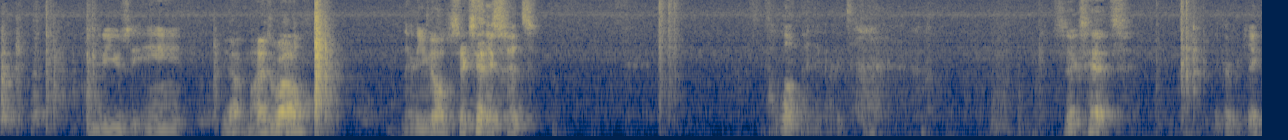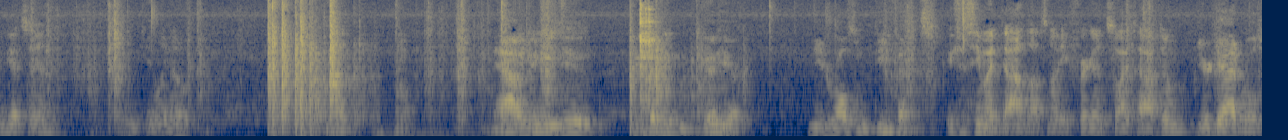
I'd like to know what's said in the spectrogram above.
I'm gonna use the aim. Yeah, might as well. There you go. Six hits. Six hits. hits. I love Magna Guards. Six hits. They're good for taking hits and, and dealing out. Now you need to do something good here. You need to roll some defense. You should see my dad last night. He friggin' so I attacked him. Your dad rolls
